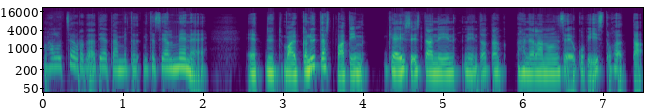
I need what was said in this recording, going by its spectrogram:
haluat seurata ja tietää, mitä, mitä siellä menee. Et nyt, vaikka nyt tästä Fatim keisistä, niin, niin tota, hänellä on se joku 5000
